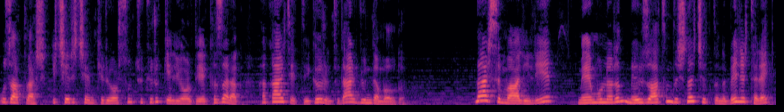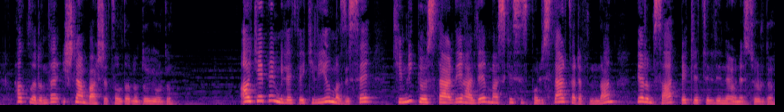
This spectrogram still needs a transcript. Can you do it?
uzaklaş, içeri çemkiriyorsun, tükürük geliyor diye kızarak hakaret ettiği görüntüler gündem oldu. Mersin Valiliği memurların mevzuatın dışına çıktığını belirterek haklarında işlem başlatıldığını duyurdu. AKP milletvekili Yılmaz ise kimlik gösterdiği halde maskesiz polisler tarafından yarım saat bekletildiğini öne sürdü.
